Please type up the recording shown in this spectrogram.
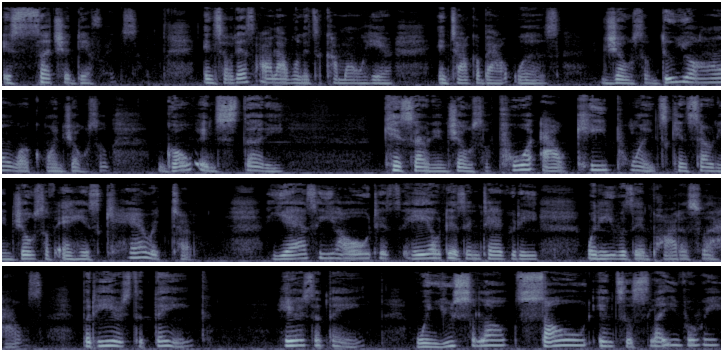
is such a difference. And so that's all I wanted to come on here and talk about was Joseph. Do your homework on Joseph. Go and study concerning Joseph. Pour out key points concerning Joseph and his character. Yes, he held his held his integrity when he was in Potiphar's house. But here's the thing. Here's the thing. When you slow, sold into slavery,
